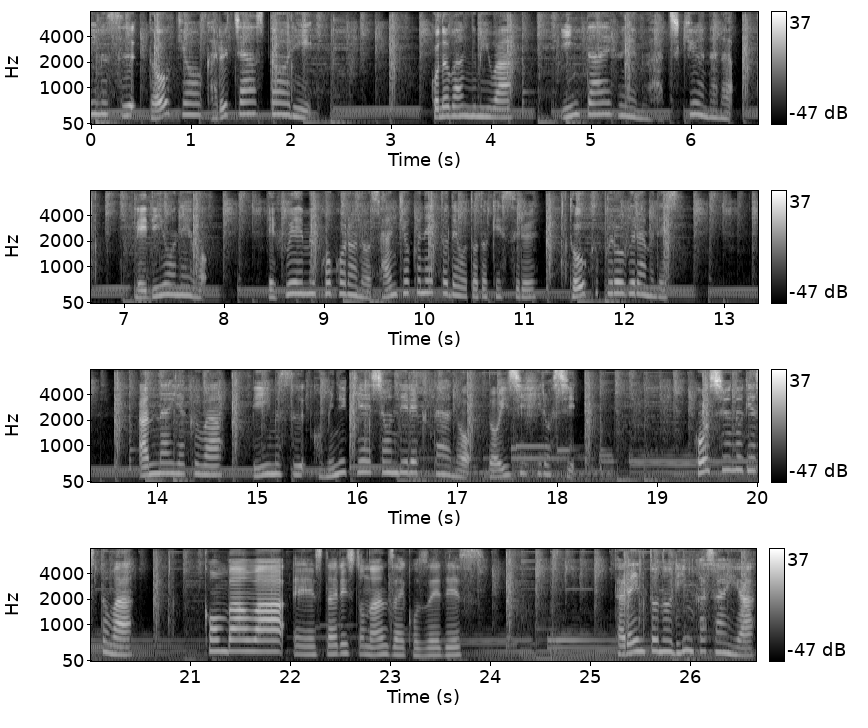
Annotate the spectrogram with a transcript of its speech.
ームス東京カルチャーストーリー。この番組はインター FM897 レディオネオ FM 心の三極ネットでお届けするトークプログラムです。案内役はビームスコミュニケーションディレクターの土井博志。今週のゲストはこんばんは、えー、スタイリストの安西梢です。タレントの凛花さんや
